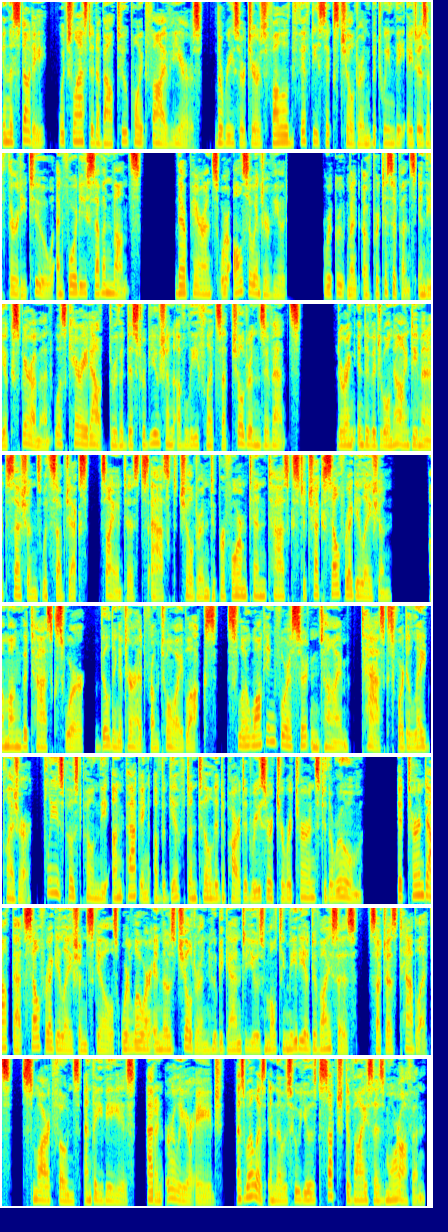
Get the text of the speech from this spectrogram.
In the study, which lasted about 2.5 years, the researchers followed 56 children between the ages of 32 and 47 months. Their parents were also interviewed. Recruitment of participants in the experiment was carried out through the distribution of leaflets at children's events. During individual 90-minute sessions with subjects, scientists asked children to perform 10 tasks to check self-regulation. Among the tasks were, building a turret from toy blocks, slow walking for a certain time, tasks for delayed pleasure, please postpone the unpacking of the gift until the departed researcher returns to the room. It turned out that self-regulation skills were lower in those children who began to use multimedia devices, such as tablets, smartphones and TVs, at an earlier age, as well as in those who used such devices more often.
